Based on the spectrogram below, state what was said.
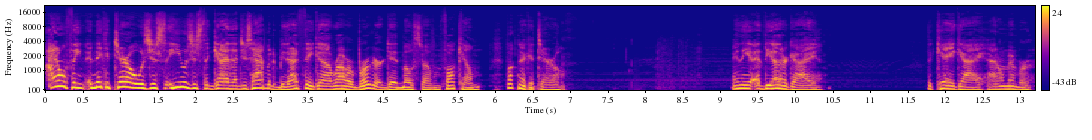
I don't think Nicotero was just he was just the guy that just happened to be there. I think uh, Robert Berger did most of them. Fuck him. Fuck Nicotero. And the the other guy, the K guy, I don't remember.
